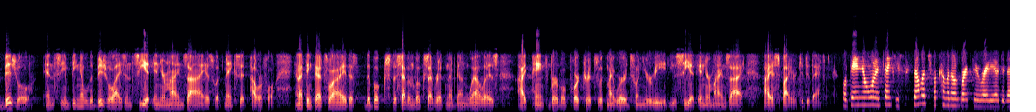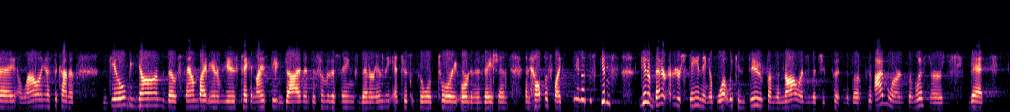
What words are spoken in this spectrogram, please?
Visual and see, being able to visualize and see it in your mind's eye is what makes it powerful. And I think that's why the, the books, the seven books I've written, have done well. Is I paint verbal portraits with my words when you read. You see it in your mind's eye. I aspire to do that. Well, Daniel, I want to thank you so much for coming on Breakthrough Radio today, allowing us to kind of go beyond those soundbite interviews, take a nice deep dive into some of the things that are in the anticipatory organization, and help us, like you know, just get get a better understanding of what we can do from the knowledge that you've put in the book. Because I've learned from listeners that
